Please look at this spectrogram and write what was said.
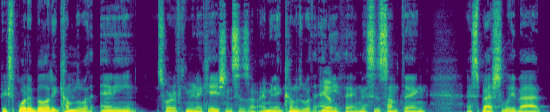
exploitability comes with any sort of communication system. I mean, it comes with anything. This is something, especially that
